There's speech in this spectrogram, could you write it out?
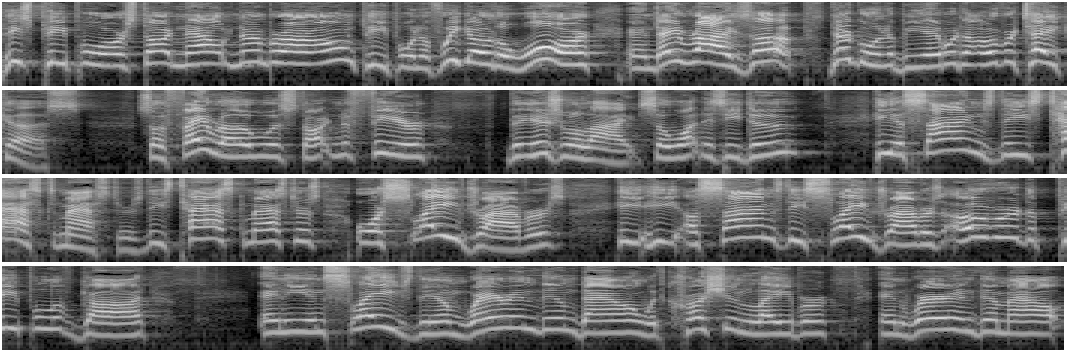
these people are starting to outnumber our own people. And if we go to war and they rise up, they're going to be able to overtake us. So Pharaoh was starting to fear the Israelites. So what does he do? He assigns these taskmasters, these taskmasters or slave drivers. He, he assigns these slave drivers over the people of God and he enslaves them, wearing them down with crushing labor and wearing them out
